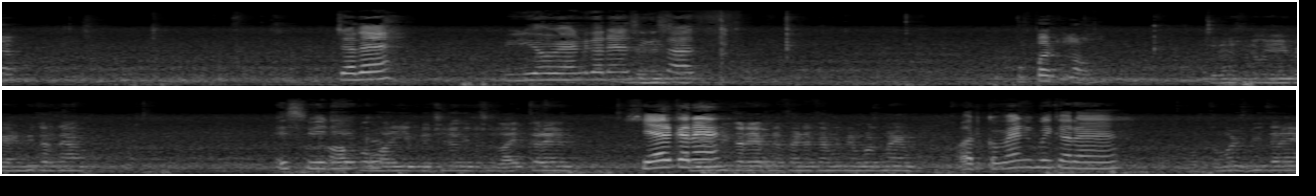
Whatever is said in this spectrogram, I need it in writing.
है? चले वीडियो एंड करें इसी के साथ। ऊपर लाओ। चलिए इस वीडियो को यहीं पे एंड भी करते हैं। इस वीडियो आपको को हमारी ये वीडियो अच्छी लगी तो लाइक करें। शेयर करें। भी करें अपने फ्रेंड फैमिली मेंबर्स में। और कमेंट भी करें। और कमेंट भी करें।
